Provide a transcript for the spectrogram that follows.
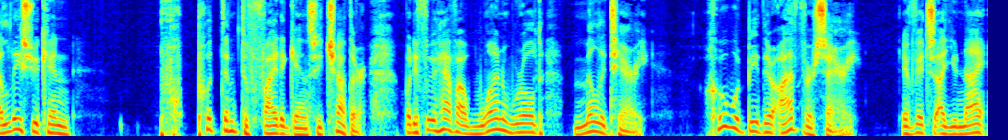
at least you can put them to fight against each other. But if we have a one world military, who would be their adversary if it's a uni-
